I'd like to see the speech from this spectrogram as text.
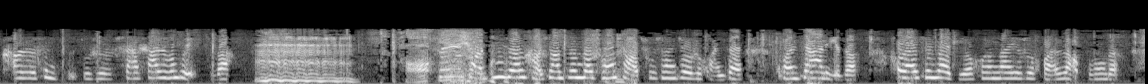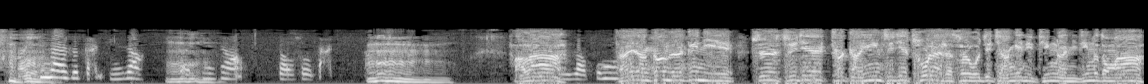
抗日分子，就是杀杀日本鬼子的，好，所以小金人好像真的从小出生就是还债还家里的，后来现在结婚呢又是还老公的，完现在是感情上嗯感情上遭受打击。嗯，好啦台长刚才跟你是直接他感应直接出来的，所以我就讲给你听了，你听得懂吗？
